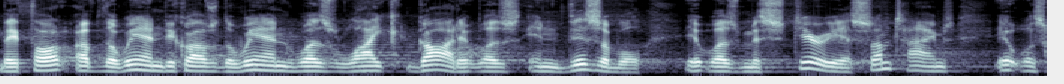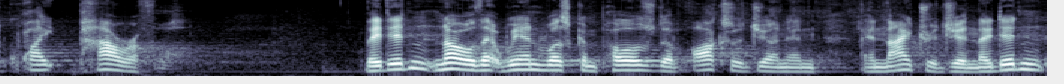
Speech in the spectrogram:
They thought of the wind because the wind was like God. It was invisible, it was mysterious. Sometimes it was quite powerful. They didn't know that wind was composed of oxygen and, and nitrogen. They didn't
